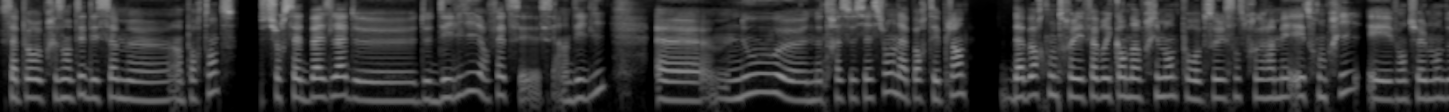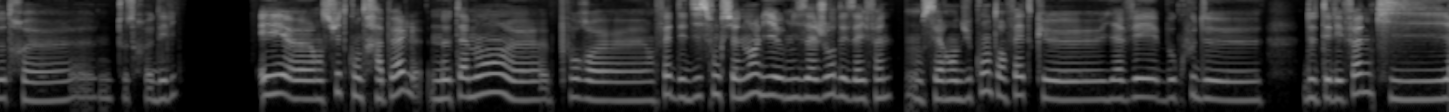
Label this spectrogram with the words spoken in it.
Ça peut représenter des sommes importantes. Sur cette base-là de, délit, en fait, c'est un délit. nous, notre association, on a porté plainte D'abord contre les fabricants d'imprimantes pour obsolescence programmée et tromperie, et éventuellement d'autres euh, délits. Et euh, ensuite contre Apple, notamment euh, pour en fait des dysfonctionnements liés aux mises à jour des iPhones. On s'est rendu compte en fait qu'il y avait beaucoup de, de téléphones qui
